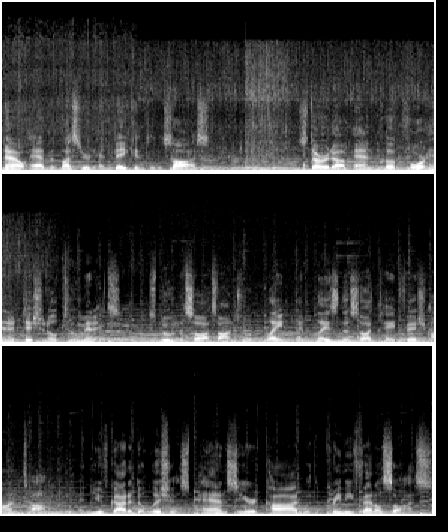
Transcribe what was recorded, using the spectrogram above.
Now add the mustard and bacon to the sauce. Stir it up and cook for an additional 2 minutes. Spoon the sauce onto a plate and place the sauteed fish on top. You've got a delicious pan-seared cod with a creamy fennel sauce.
